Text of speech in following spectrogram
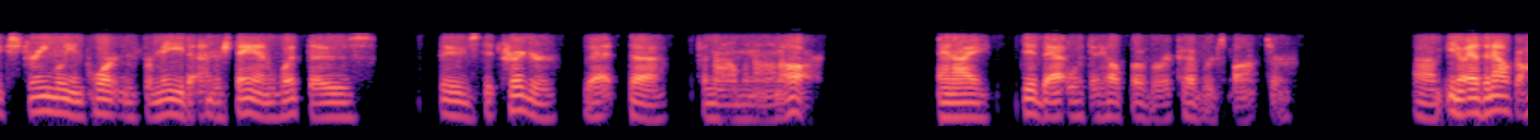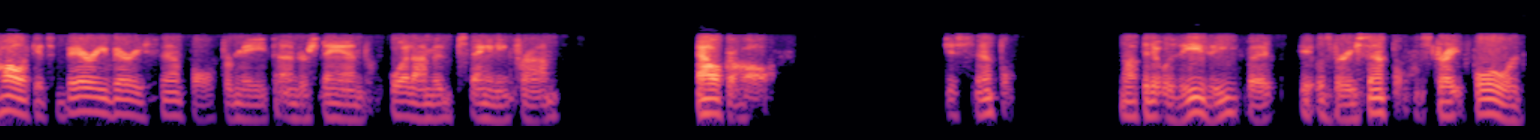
extremely important for me to understand what those foods that trigger that uh, phenomenon are. And I did that with the help of a recovered sponsor. Um, you know, as an alcoholic, it's very, very simple for me to understand what I'm abstaining from. Alcohol just simple. Not that it was easy, but it was very simple, straightforward.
